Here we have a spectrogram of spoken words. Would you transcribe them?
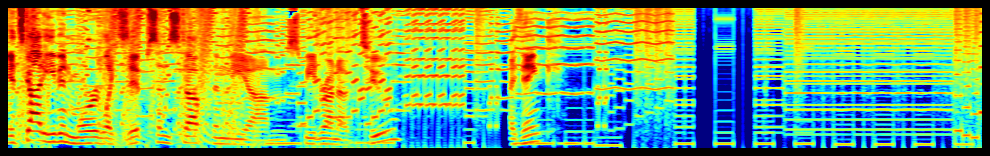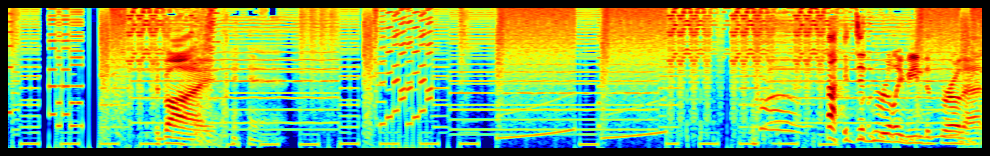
It's got even more, like, zips and stuff than the, um, speedrun of 2. I think. Goodbye. I didn't really mean to throw that.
